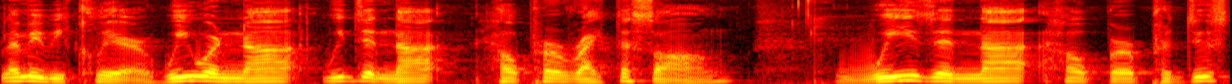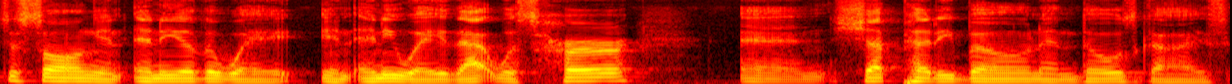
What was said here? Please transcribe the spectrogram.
let me be clear. We were not we did not help her write the song. We did not help her produce the song in any other way in any way. That was her and Shep Pettibone and those guys.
